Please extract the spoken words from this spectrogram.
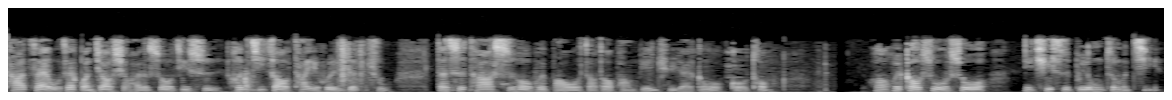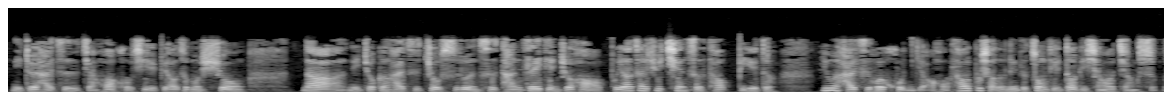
他在我在管教小孩的时候，即使很急躁，他也会忍住。但是他事后会把我找到旁边去，来跟我沟通。啊，会告诉我说：“你其实不用这么急，你对孩子讲话口气也不要这么凶。那你就跟孩子就事论事，谈这一点就好，不要再去牵扯到别的，因为孩子会混淆哈，他会不晓得你的重点到底想要讲什么。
